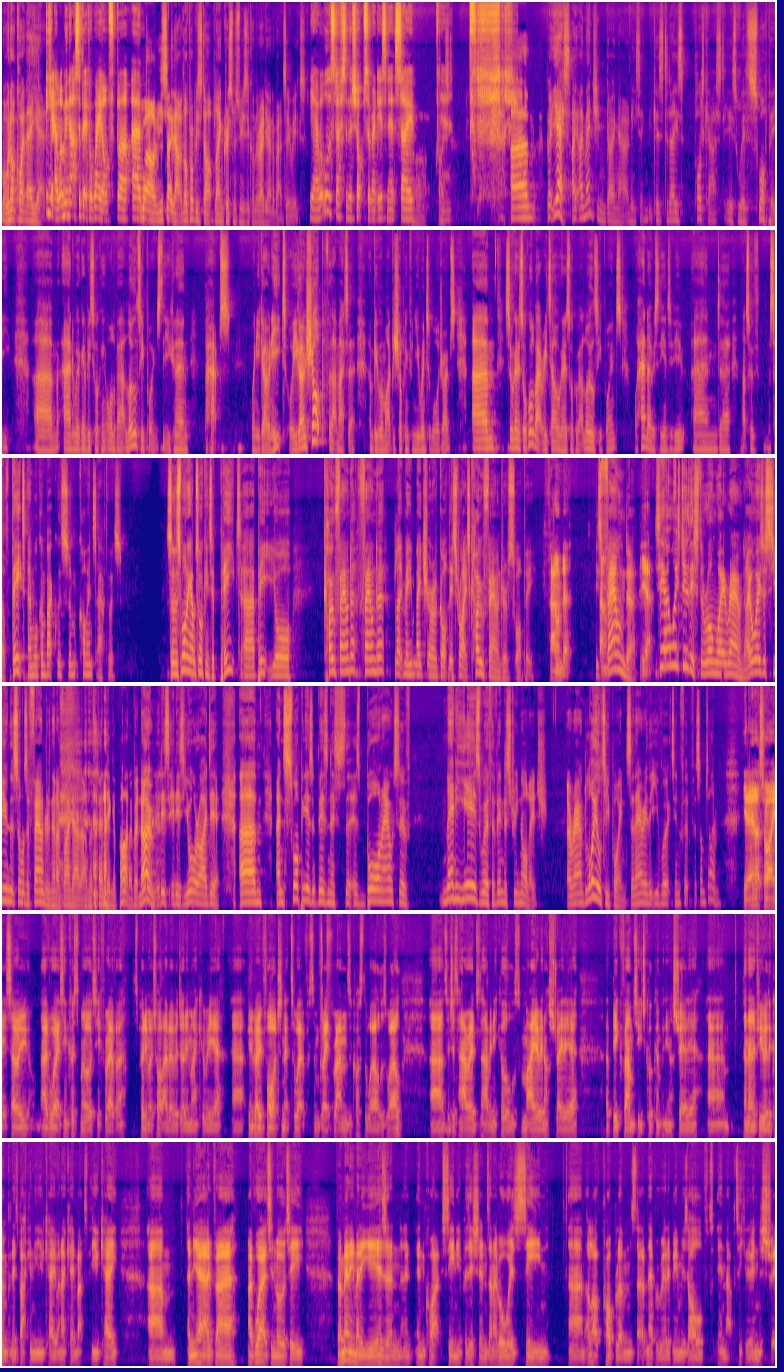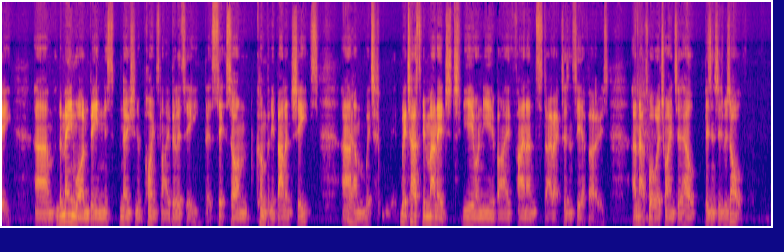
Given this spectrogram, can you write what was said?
well, we're not quite there yet. Yeah, well, I mean that's a bit of a way off, but um, well, you say that they'll probably start playing Christmas music on the radio in about two weeks. Yeah, well, all the stuff's in the shops already, isn't it? So, oh, yeah. Um, but yes, I, I, mentioned going out and eating because today's podcast is with Swappy, um, and we're going to be talking all about loyalty points that you can earn perhaps when you go and eat or you go and shop for that matter. And people might be shopping for new winter wardrobes. Um, so we're going to talk all about retail. We're going to talk about loyalty points. We'll hand over to the interview, and uh, that's with myself and Pete. And we'll come back with some comments afterwards. So this morning I'm talking to Pete. Uh, Pete, you're co-founder, founder. Let me make sure I've got this right. It's co-founder of Swappy. Founder. It's um, founder. Yeah. see, I always do this the wrong way around. I always assume that someone's a founder, and then I find out that I'm offending a partner. But no, it is it is your idea. Um, and Swappy is a business that is born out of many years worth of industry knowledge around loyalty points, an area that you've worked in for, for some time. Yeah, that's right. So I've worked in customer loyalty forever. It's pretty much all I've ever done in my career. Uh, I've been very fortunate to work for some great brands across the world as well uh, such as Harrods, Harvey Nichols, Myer in Australia, a big pharmaceutical company in Australia, um, and then a few other companies back in the UK when I came back to the UK. Um, and yeah, I've uh, I've worked in loyalty for many many years and, and, in quite senior positions, and I've always seen um, a lot of problems that have never really been resolved in that particular industry. Um, the main one being this notion of points liability that sits on company balance sheets um, yeah. which which has to be managed year on year by finance directors and CFOs, and that's what we're trying to help businesses resolve.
